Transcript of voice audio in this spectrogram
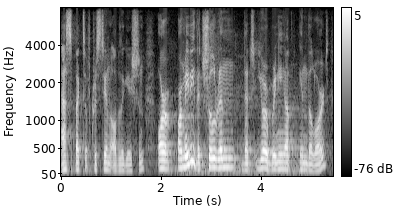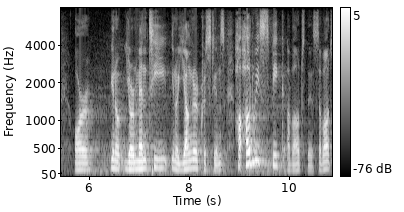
aspect of Christian obligation, or, or maybe the children that you're bringing up in the Lord, or you know, your mentee, you know, younger Christians, how, how do we speak about this, about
